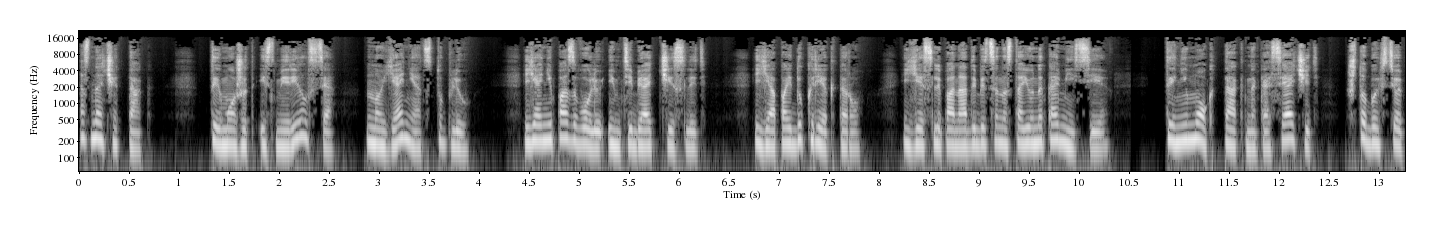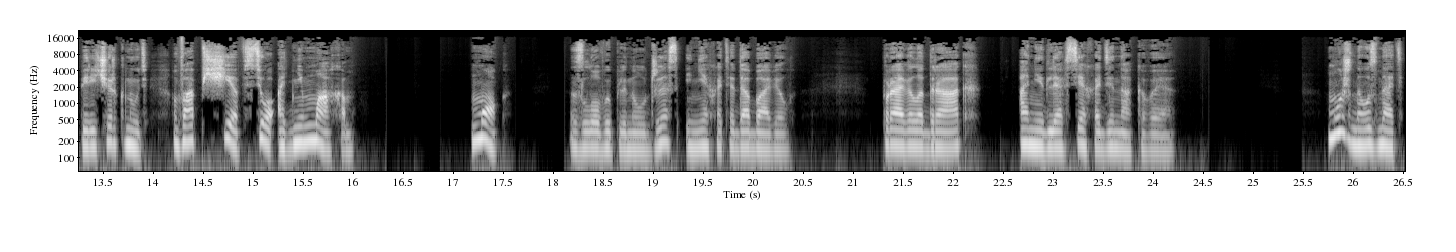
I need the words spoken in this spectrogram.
Значит так, ты, может, и смирился, но я не отступлю. Я не позволю им тебя отчислить. Я пойду к ректору. Если понадобится, настаю на комиссии. Ты не мог так накосячить, чтобы все перечеркнуть, вообще все одним махом. Мог. Зло выплюнул Джесс и нехотя добавил. Правила драк, они для всех одинаковые. Можно узнать,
